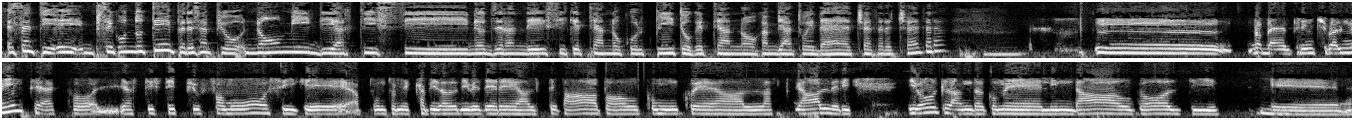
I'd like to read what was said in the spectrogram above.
E senti, secondo te per esempio nomi di artisti neozelandesi che ti hanno colpito, che ti hanno cambiato idee, eccetera, eccetera? Mm, vabbè, principalmente ecco, gli artisti più famosi che appunto mi è capitato di vedere al Tepapa o comunque all'Art Gallery di Oakland come Lindau, Goldi mm. e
